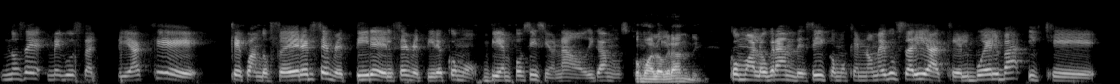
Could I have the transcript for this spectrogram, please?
no sé, me gustaría que, que cuando Federer se retire, él se retire como bien posicionado, digamos. Como a lo grande como a lo grande, sí, como que no me gustaría que él vuelva y que,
